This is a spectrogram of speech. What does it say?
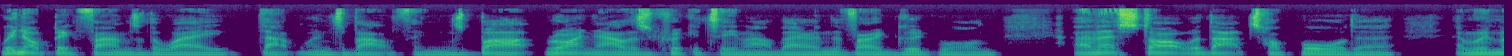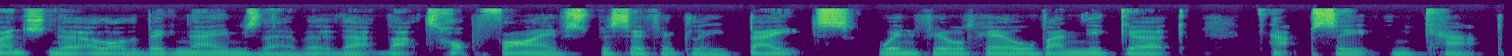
we're not big fans of the way that went about things. But right now, there's a cricket team out there and a very good one. And let's start with that top order. And we've mentioned a lot of the big names there, but that that top five specifically: Bates, Winfield Hill, Van Niekerk, Capsey, and Kapp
